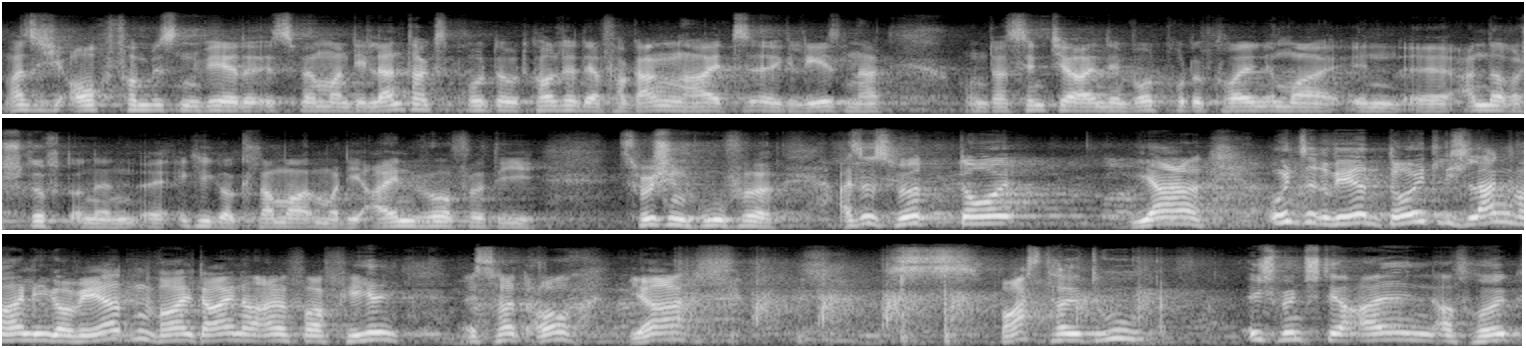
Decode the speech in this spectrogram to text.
was ich auch vermissen werde, ist, wenn man die Landtagsprotokolle der Vergangenheit äh, gelesen hat. Und das sind ja in den Wortprotokollen immer in äh, anderer Schrift und in äh, eckiger Klammer immer die Einwürfe, die Zwischenrufe. Also es wird ja, unsere werden deutlich langweiliger werden, weil deine einfach fehlen. Es hat auch, ja, warst halt du. Ich wünsche dir allen Erfolg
